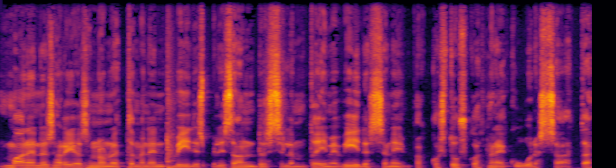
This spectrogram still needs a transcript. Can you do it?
mä oon ennen sarjaa sanonut, että menen viides peli Sandersille, mutta ei me viidessä, niin pakko uskoa, että menee kuudessa. Että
